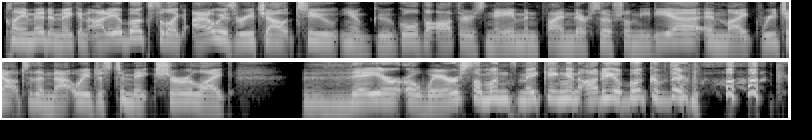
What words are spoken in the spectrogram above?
claim it and make an audiobook. So like I always reach out to, you know, Google the author's name and find their social media and like reach out to them that way just to make sure like they are aware someone's making an audiobook of their book.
